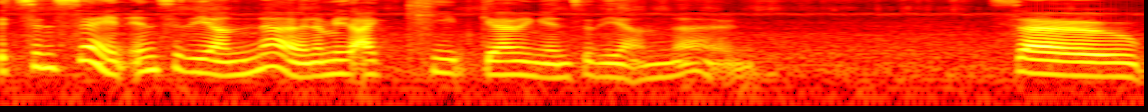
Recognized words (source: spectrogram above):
it's insane into the unknown. I mean, I keep going into the unknown. So,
